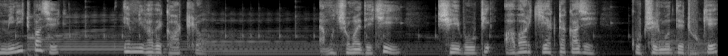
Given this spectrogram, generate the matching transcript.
মিনিট পাঁচেক এমনিভাবে কাটল। এমন সময় দেখি সেই বউটি আবার কি একটা কাজে কুঠরির মধ্যে ঢুকে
